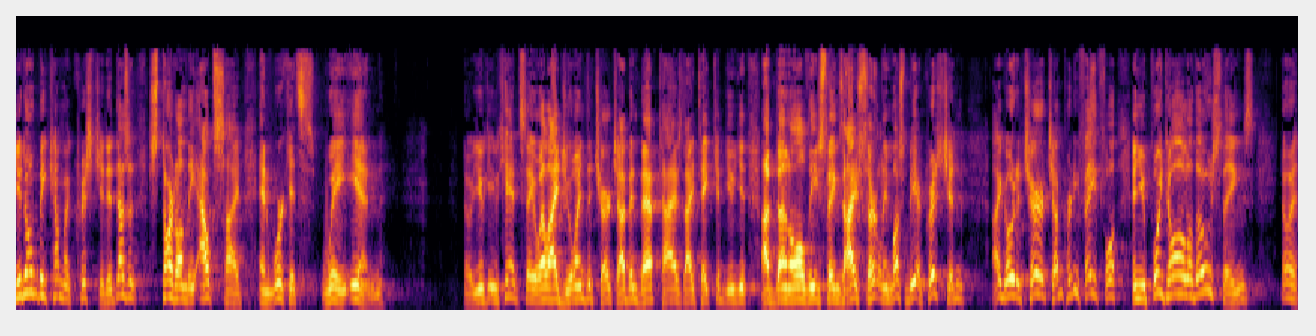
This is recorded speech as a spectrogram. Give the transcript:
You don't become a Christian. It doesn't start on the outside and work its way in. No, you, you can't say, well, I joined the church, I've been baptized, I take communion, I've done all these things, I certainly must be a Christian. I go to church, I'm pretty faithful, and you point to all of those things. No,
